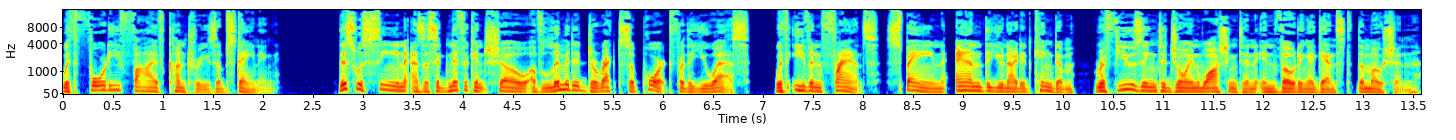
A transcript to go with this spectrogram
with 45 countries abstaining. This was seen as a significant show of limited direct support for the U.S., with even France, Spain, and the United Kingdom refusing to join Washington in voting against the motion.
